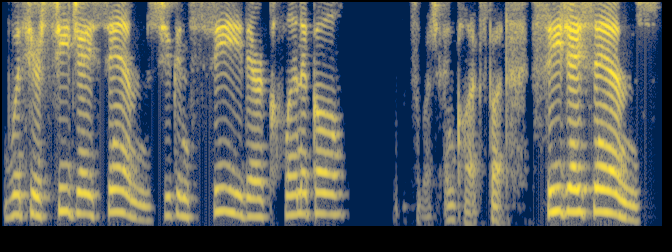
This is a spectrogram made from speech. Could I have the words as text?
with your CJ Sims, you can see their clinical, not so much NCLEX, but CJ Sims,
